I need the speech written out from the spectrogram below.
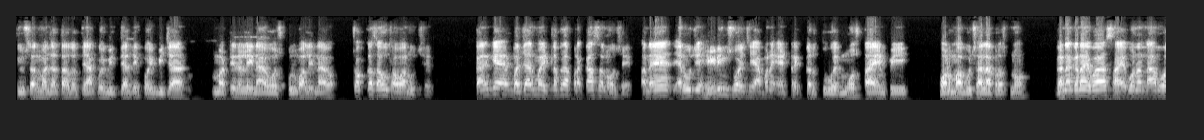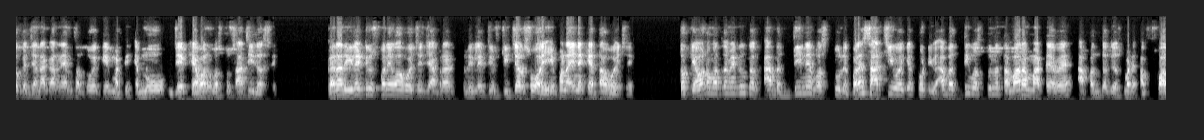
ટ્યુશનમાં જતા હોય તો ત્યાં કોઈ વિદ્યાર્થી કોઈ બીજા મટીરિયલ લઈને આવ્યો, સ્કૂલમાં લઈને આવ્યો. ચોક્કસ આવું થવાનું છે. કારણ કે બજારમાં એટલા બધા પ્રકાશનો છે અને એનું જે હેડિંગ્સ હોય છે આપણને એટ્રેક્ટ કરતું હોય. મોસ્ટ આઈએમપી બોર્ડમાં પૂછાયેલા પ્રશ્નો. ઘણા ઘણા એવા સાહેબોના નામ હોય કે જેના કારણે એમ થતું હોય કે એમનું જે કહેવાનું વસ્તુ સાચી જ હશે. ઘણા રિલેટિવ્સ પણ એવા હોય છે જે આપણા રિલેટિવ ટીચર્સ હોય એ પણ આઈને કહેતા હોય છે. તો કહેવાનો મતલબ એ કે આ બધીને વસ્તુને, ભલે સાચી હોય કે ખોટી હોય, આ બધી વસ્તુને તમારા માટે હવે આ પંદર દિવસ માટે અફવા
